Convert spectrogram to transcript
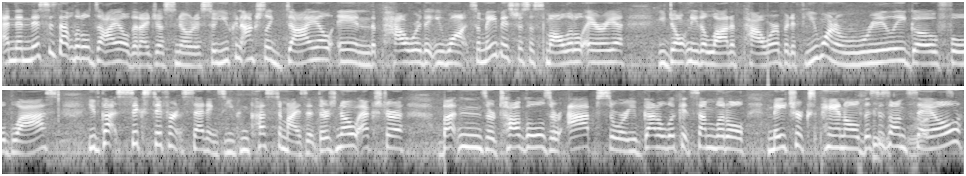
And then this is that little dial that I just noticed. So you can actually dial in the power that you want. So maybe it's just a small little area. You don't need a lot of power. But if you want to really go full blast, you've got six different settings. You can customize it. There's no extra buttons or toggles or apps, or you've got to look at some little matrix panel. This is on sale right.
